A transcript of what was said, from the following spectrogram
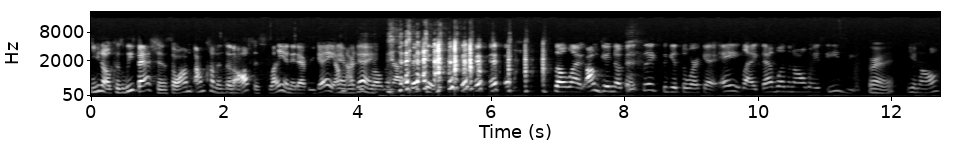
you know, because we fashion, so I'm I'm coming right. to the office slaying it every day. I'm every not day. just rolling out of bed. so like I'm getting up at six to get to work at eight. Like that wasn't always easy. Right. You know?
